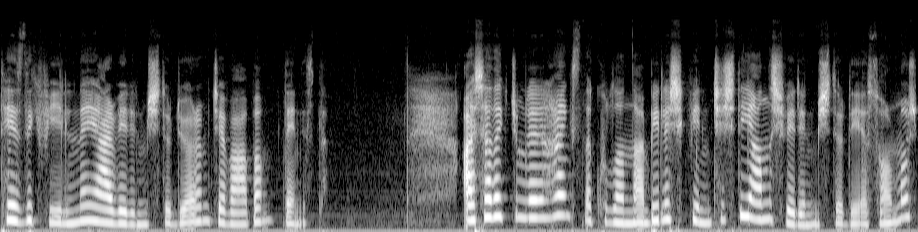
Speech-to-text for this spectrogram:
tezlik fiiline yer verilmiştir diyorum. Cevabım denizde. Aşağıdaki cümlelerin hangisinde kullanılan birleşik fiilin çeşidi yanlış verilmiştir diye sormuş.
